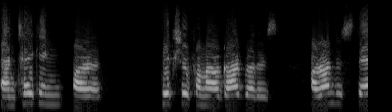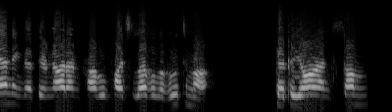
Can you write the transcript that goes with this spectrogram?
and taking our picture from our God brothers are understanding that they're not on Prabhupada's level of Uttama, that they are on some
